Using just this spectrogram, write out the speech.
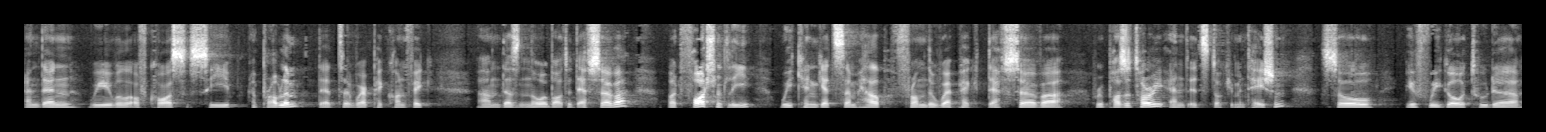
and then we will of course see a problem that uh, webpack config um, doesn't know about the dev server. But fortunately, we can get some help from the Webpack dev server repository and its documentation. So if we go to the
